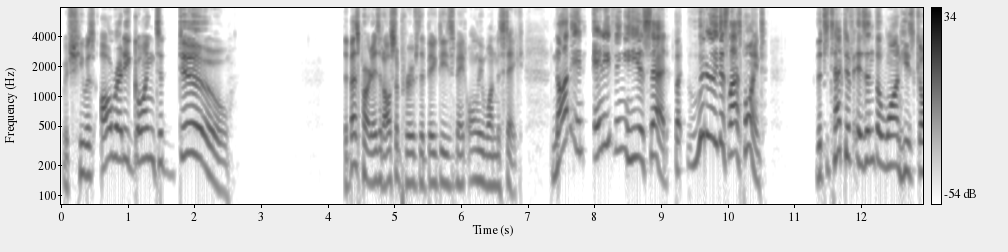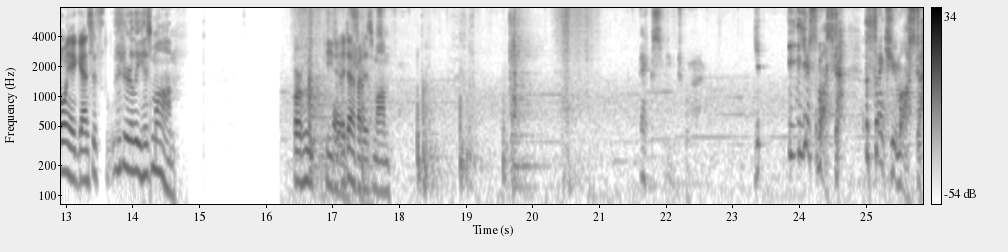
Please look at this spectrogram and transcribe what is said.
which he was already going to do. The best part is it also proves that Big D's made only one mistake. Not in anything he has said, but literally this last point. The detective isn't the one he's going against, it's literally his mom. Or who he Oh, identified as mom. Excellent work. Y- yes, Master. Thank you, Master.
